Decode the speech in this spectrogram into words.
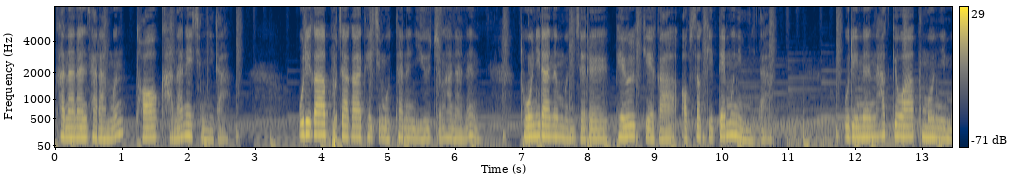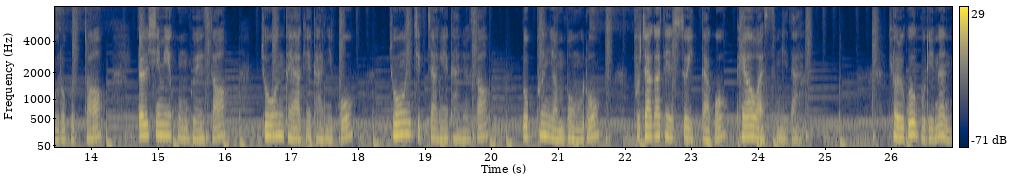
가난한 사람은 더 가난해집니다. 우리가 부자가 되지 못하는 이유 중 하나는 돈이라는 문제를 배울 기회가 없었기 때문입니다. 우리는 학교와 부모님으로부터 열심히 공부해서 좋은 대학에 다니고 좋은 직장에 다녀서 높은 연봉으로 부자가 될 수 있다고 배워왔습니다. 결국 우리는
